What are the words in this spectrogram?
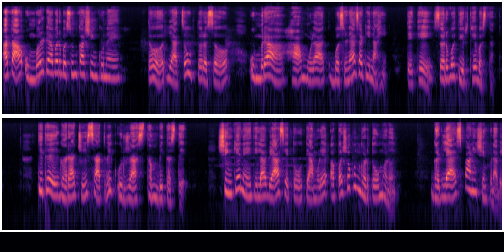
आता उंबरट्यावर बसून का शिंकू नये? तर याचं उत्तर असं उंबरा हा मुळात बसण्यासाठी नाही तेथे सर्व तीर्थे बसतात. तिथे घराची सात्विक ऊर्जा स्तंभित असते. शिंकेने तिला व्यास येतो त्यामुळे अपशकून घडतो म्हणून. घडल्यास पाणी शिंपणावे.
